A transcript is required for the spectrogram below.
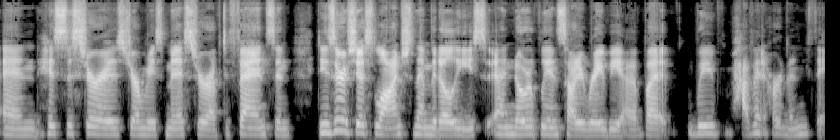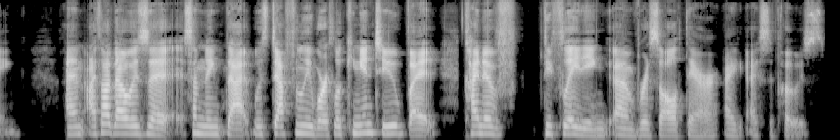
and his sister is Germany's Minister of Defense. And Deezer is just launched in the Middle East and notably in Saudi Arabia, but we haven't heard anything. And I thought that was a, something that was definitely worth looking into, but kind of deflating um, result there, I, I suppose.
